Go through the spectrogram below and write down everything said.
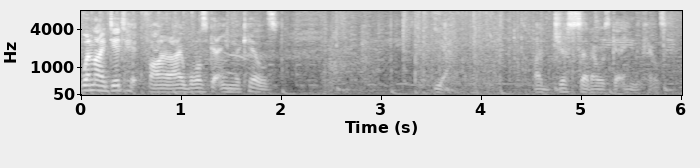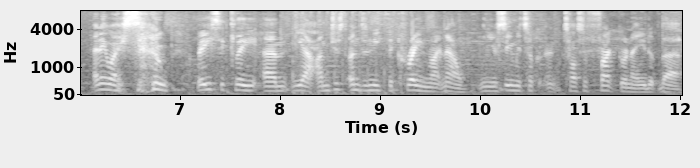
when I did hit fire, I was getting the kills. Yeah. I just said I was getting the kills. Anyway, so basically, um, yeah, I'm just underneath the crane right now, and you see me toss a frag grenade up there.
